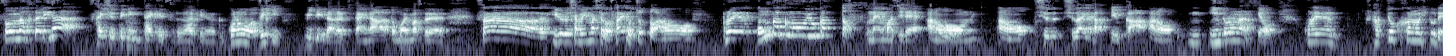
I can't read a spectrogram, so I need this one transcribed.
そんな二人が最終的に対決するわけでなく、これもぜひ見ていただきたいなと思います。さあ、いろいろ喋りましたけど、最後ちょっとあのー、これ音楽も良かったっすね、マジで。あのー、あの、取取材歌っていうか、あの、イントロなんですけど、これ、作曲家の人で、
